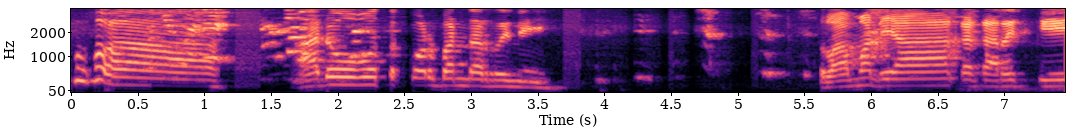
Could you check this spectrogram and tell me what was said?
dua. Aduh, tekor bandar ini. Selamat ya kakak Rizky.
